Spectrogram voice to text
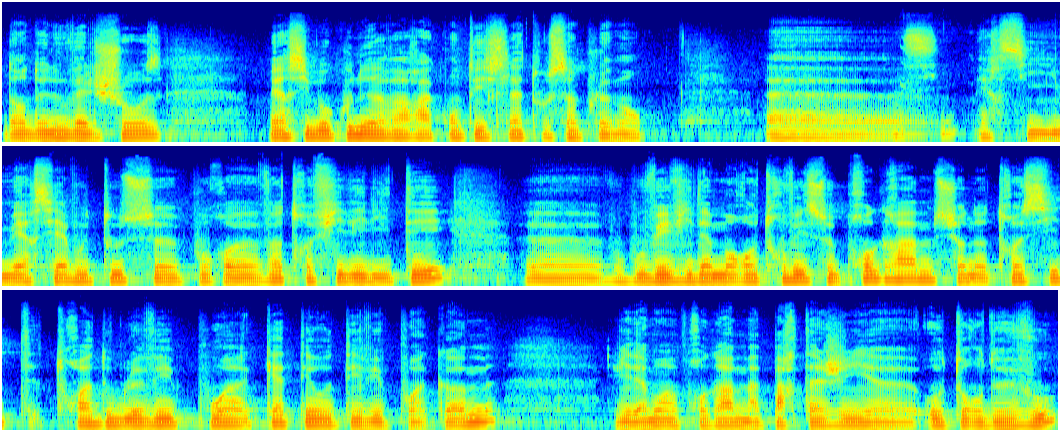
dans, de nouvelles choses. Merci beaucoup de nous avoir raconté cela tout simplement. merci. merci. merci. à vous tous pour votre fidélité. vous pouvez évidemment retrouver ce programme sur notre site www.ktotv.com. Évidemment, un programme à partager autour de vous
